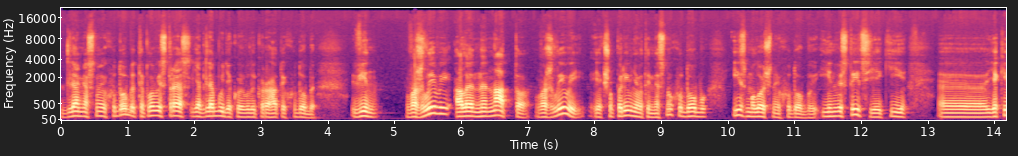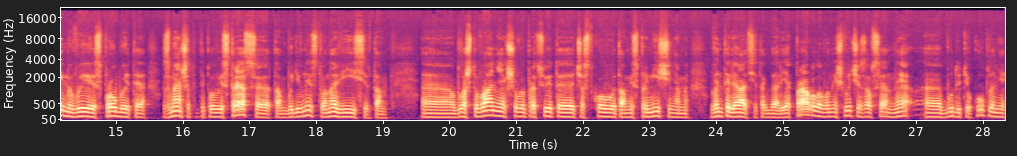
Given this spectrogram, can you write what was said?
для м'ясної худоби тепловий стрес, як для будь-якої великої рогатої худоби, він важливий, але не надто важливий, якщо порівнювати м'ясну худобу із молочною худобою. І інвестиції, які, е, якими ви спробуєте зменшити тепловий стрес, е, там, будівництво навісів, там, е, облаштування, якщо ви працюєте частково там, із приміщеннями, вентиляції і так далі. Як правило, вони швидше за все не будуть окуплені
